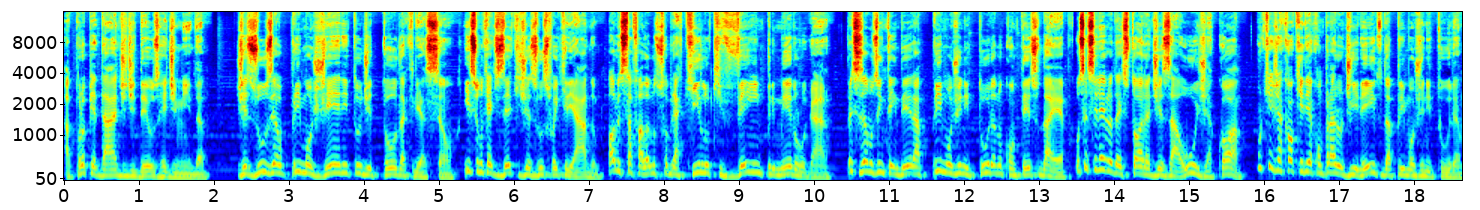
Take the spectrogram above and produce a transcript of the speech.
a propriedade de Deus redimida. Jesus é o primogênito de toda a criação. Isso não quer dizer que Jesus foi criado. Paulo está falando sobre aquilo que vem em primeiro lugar. Precisamos entender a primogenitura no contexto da época. Você se lembra da história de Esaú e Jacó? Por que Jacó queria comprar o direito da primogenitura?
